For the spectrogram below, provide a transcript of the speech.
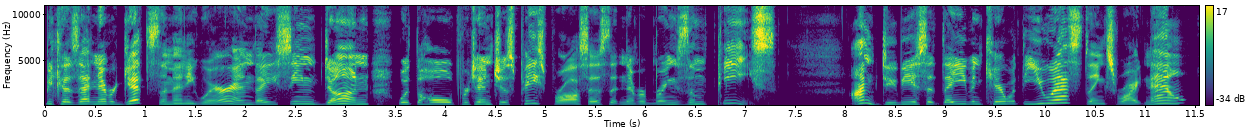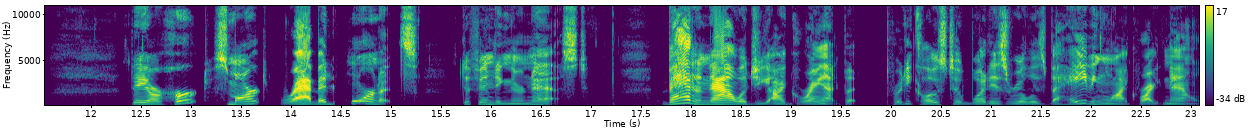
because that never gets them anywhere, and they seem done with the whole pretentious peace process that never brings them peace. I'm dubious that they even care what the U.S. thinks right now. They are hurt, smart, rabid hornets defending their nest. Bad analogy, I grant, but pretty close to what Israel is behaving like right now.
